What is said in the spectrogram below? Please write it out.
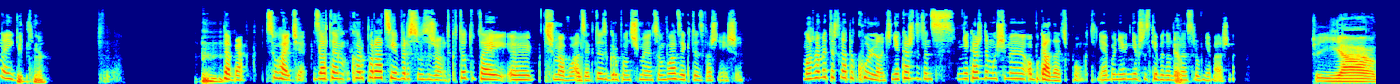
No i Pięknie. Dobra, słuchajcie. Zatem korporacje versus rząd. Kto tutaj y, trzyma władzę? Kto jest grupą trzymającą władzę i kto jest ważniejszy? Możemy też na to kulnąć. Nie każdy, ten, nie każdy musimy obgadać punkt, nie? bo nie, nie wszystkie będą dla nas równie ważne. Ja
